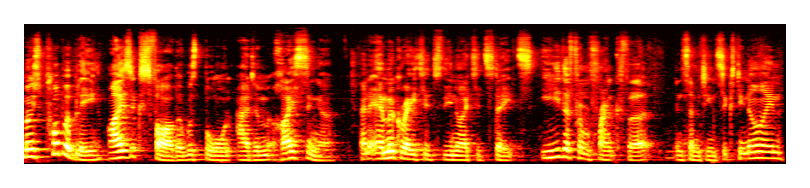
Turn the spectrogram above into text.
Most probably, Isaac's father was born Adam Reisinger and emigrated to the United States either from Frankfurt in 1769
